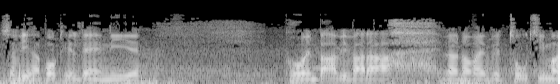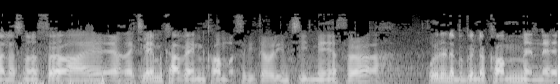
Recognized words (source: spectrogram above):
Så vi har brugt hele dagen i, øh, på en bar, vi var der, hvad, når var det, to timer eller sådan noget, før øh, reklamekaravanen kom, og så gik der jo lige en time mere, før rytterne begyndte at komme, men øh,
